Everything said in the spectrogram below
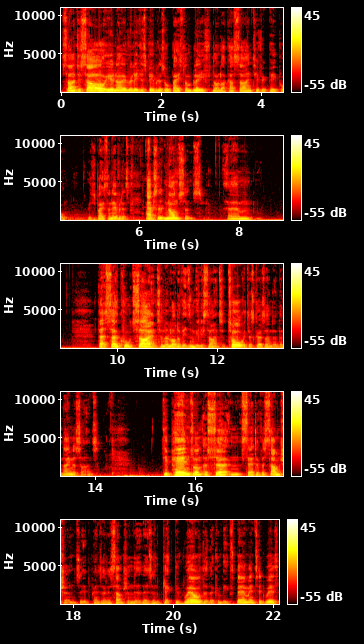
Scientists oh, you know, religious people, it's all based on belief, not like us scientific people, which is based on evidence. Absolute nonsense. Um, that so-called science, and a lot of it isn't really science at all, it just goes under the name of science, depends on a certain set of assumptions. It depends on the assumption that there's an objective world that, can be experimented with.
